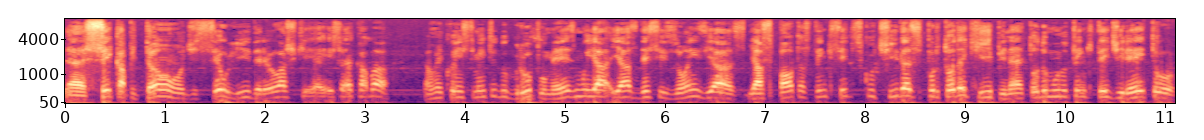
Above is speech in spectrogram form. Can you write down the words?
é, ser capitão ou de ser o líder. Eu acho que isso aí acaba é um reconhecimento do grupo mesmo e, a, e, as decisões e as, e as pautas têm que ser discutidas por toda a equipe, né? Todo mundo tem que ter direito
